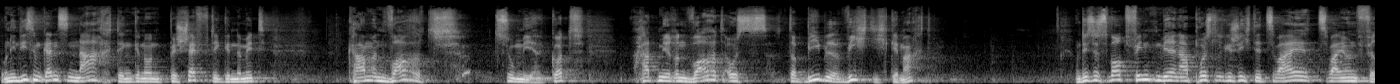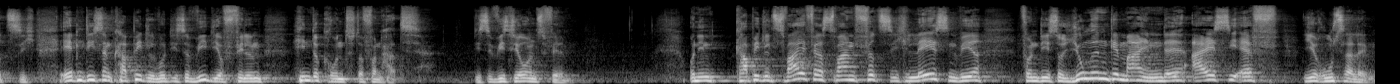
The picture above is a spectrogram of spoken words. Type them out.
Und in diesem ganzen Nachdenken und Beschäftigen damit kam ein Wort zu mir. Gott hat mir ein Wort aus der Bibel wichtig gemacht. Und dieses Wort finden wir in Apostelgeschichte 2, 42. Eben diesem Kapitel, wo dieser Videofilm Hintergrund davon hat. Dieser Visionsfilm. Und in Kapitel 2, Vers 42 lesen wir von dieser jungen Gemeinde ICF Jerusalem,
